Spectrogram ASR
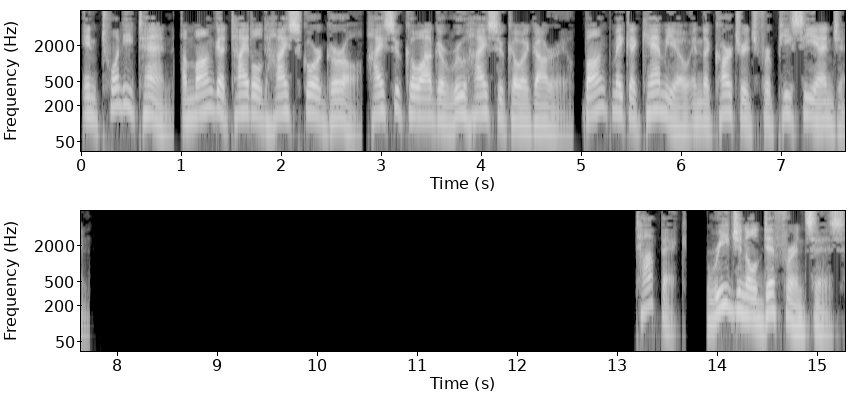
In 2010, a manga titled High Score Girl Haisukoaga Ru Haisukoagaru, Bonk make a cameo in the cartridge for PC Engine. Regional differences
